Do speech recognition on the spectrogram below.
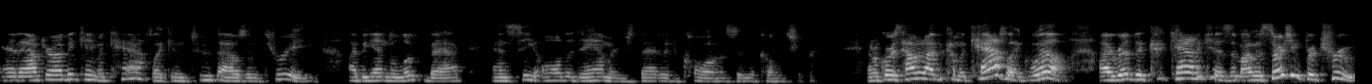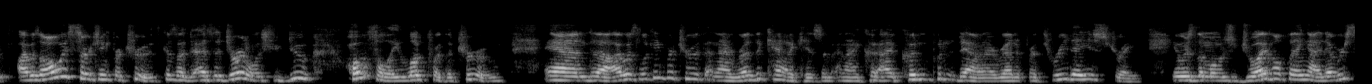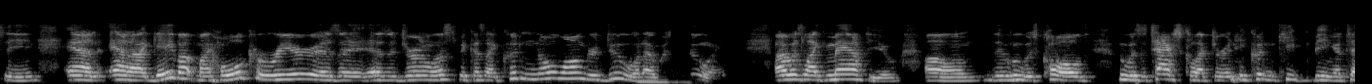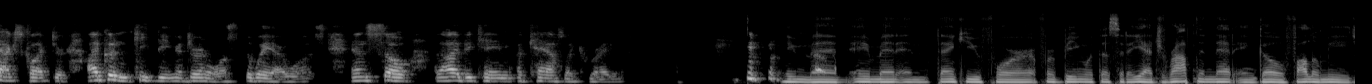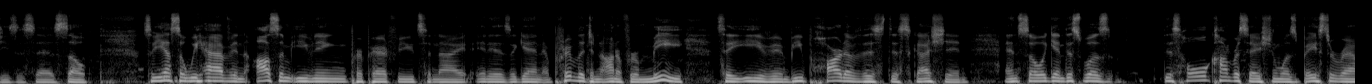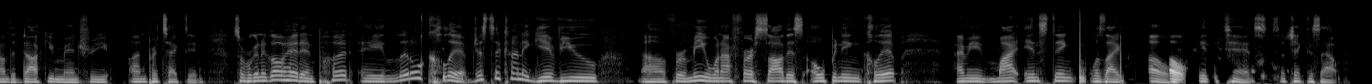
And after I became a Catholic in 2003, I began to look back and see all the damage that had caused in the culture. And of course, how did I become a Catholic? Well, I read the catechism. I was searching for truth. I was always searching for truth because as a journalist, you do hopefully look for the truth. And uh, I was looking for truth and I read the catechism and I, could, I couldn't put it down. I read it for three days straight. It was the most joyful thing I'd ever seen. And, and I gave up my whole career as a, as a journalist because I couldn't no longer do what I was doing. I was like Matthew, um, the, who was called, who was a tax collector, and he couldn't keep being a tax collector. I couldn't keep being a journalist the way I was. And so I became a Catholic writer amen amen and thank you for for being with us today. Yeah drop the net and go. Follow me jesus says. So so yeah so we have an awesome evening prepared for you tonight. It is again a privilege and honor for me to even be part of this discussion. And so again this was this whole conversation was based around the documentary unprotected. So we're going to go ahead and put a little clip just to kind of give you uh, for me when i first saw this opening clip I mean, my instinct was like, oh, oh. intense. So check this out.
